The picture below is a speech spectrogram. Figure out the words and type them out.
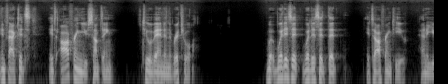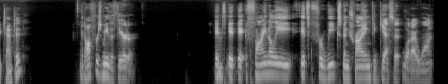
in fact it's it's offering you something to abandon the ritual. What what is it what is it that it's offering to you? And are you tempted? It offers me the theater. It hmm. it it finally it's for weeks been trying to guess at what I want.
